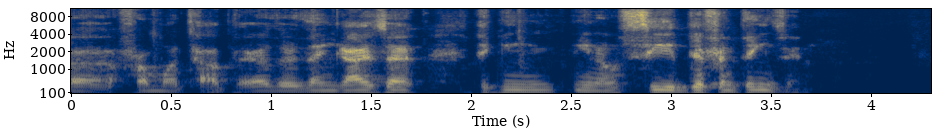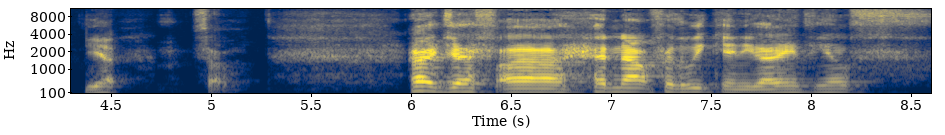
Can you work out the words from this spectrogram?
uh, from what's out there other than guys that they can you know see different things in. Yep. So, all right, Jeff, uh, heading out for the weekend. You got anything else?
